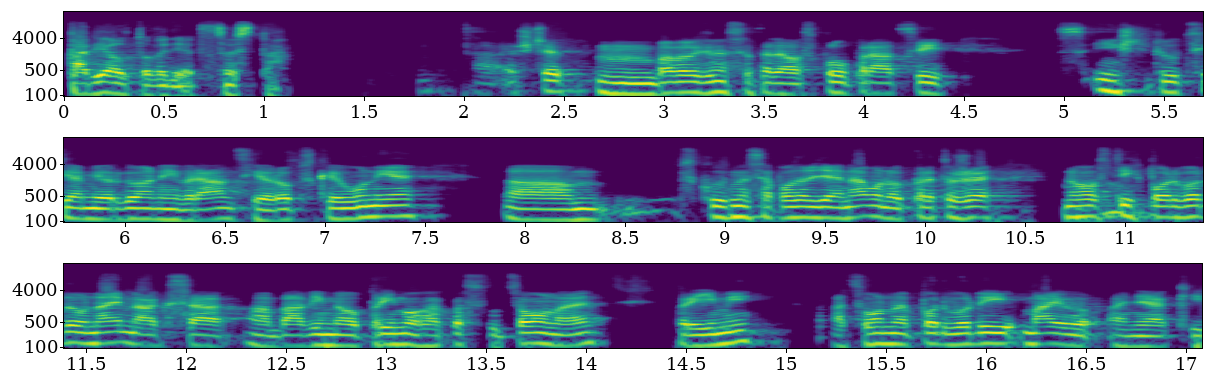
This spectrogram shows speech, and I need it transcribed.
kadiaľ to vedie cesta. A ešte mm, bavili sme sa teda o spolupráci s inštitúciami orgánmi v rámci Európskej únie. Um, skúsme sa pozrieť aj na vonok, pretože mnoho z tých podvodov, najmä ak sa bavíme o príjmoch, ako sú colné príjmy a colné podvody, majú aj nejaký,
